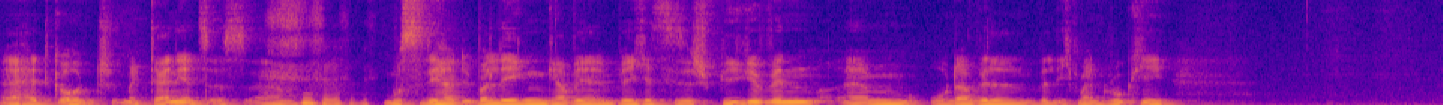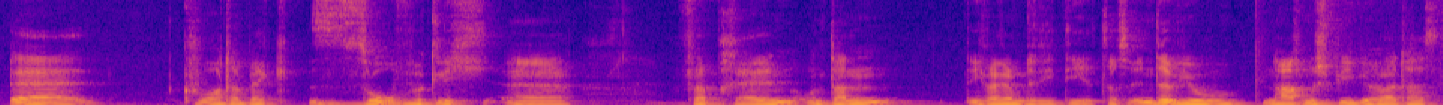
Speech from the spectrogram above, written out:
äh, Head Coach McDaniels ist. Ähm, musst du dir halt überlegen, ja, will, will ich jetzt dieses Spiel gewinnen ähm, oder will, will ich meinen Rookie äh, Quarterback so wirklich äh, verprellen und dann, ich weiß nicht, ob du die, die, das Interview nach dem Spiel gehört hast,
